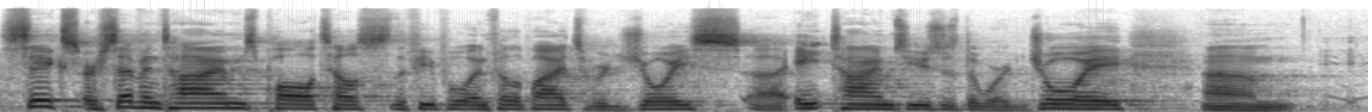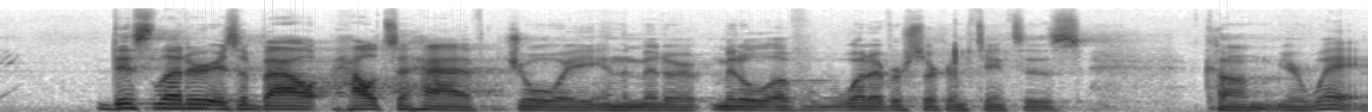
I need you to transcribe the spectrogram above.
six or seven times Paul tells the people in Philippi to rejoice. Uh, eight times he uses the word joy. Um, this letter is about how to have joy in the middle, middle of whatever circumstances come your way.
